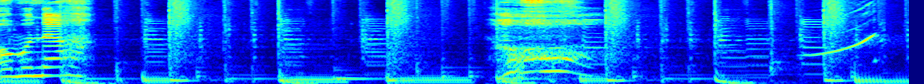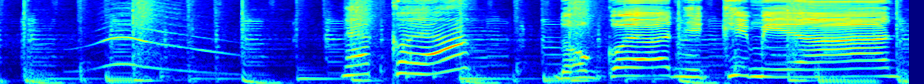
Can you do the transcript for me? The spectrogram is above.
너무나. 내 거야? 너 거야 니키 미안.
